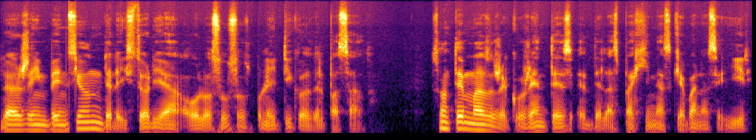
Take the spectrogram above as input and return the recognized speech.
la reinvención de la historia o los usos políticos del pasado. Son temas recurrentes de las páginas que van a seguir,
